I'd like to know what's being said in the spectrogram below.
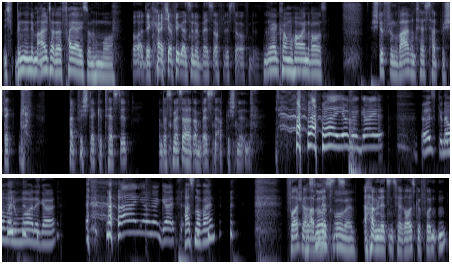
Ich bin in dem Alter, da feiere ich so einen Humor. Boah, Digga, ich habe hier gerade so eine Best-of-Liste offen. Ja, komm, hau einen raus. Stiftung Warentest hat Besteck. hat Besteck getestet und das Messer hat am besten abgeschnitten. Junge, geil. Das ist genau mein Humor, Digga. Junge, geil. Hast du noch einen? Forscher haben, los, letztens, haben letztens herausgefunden,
